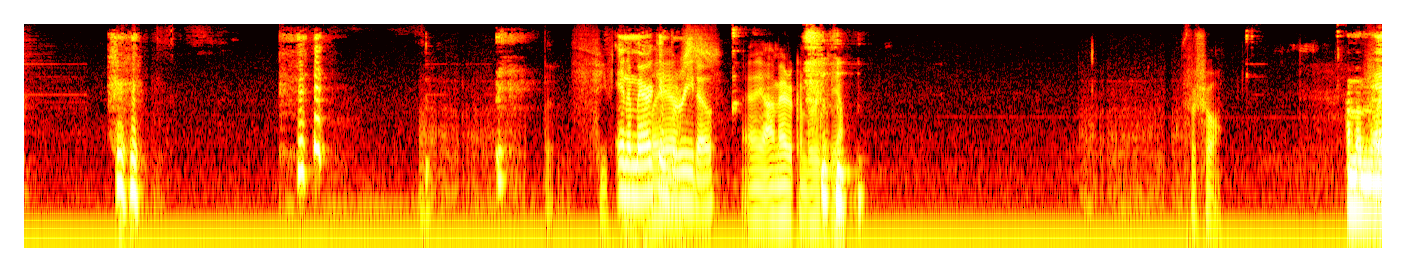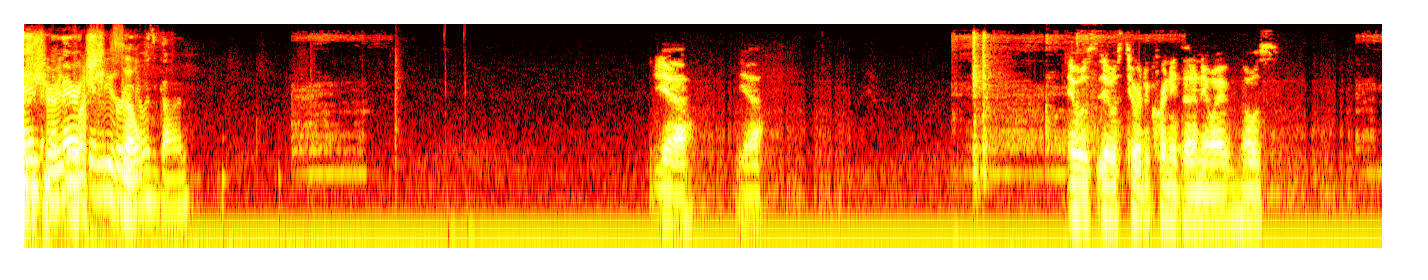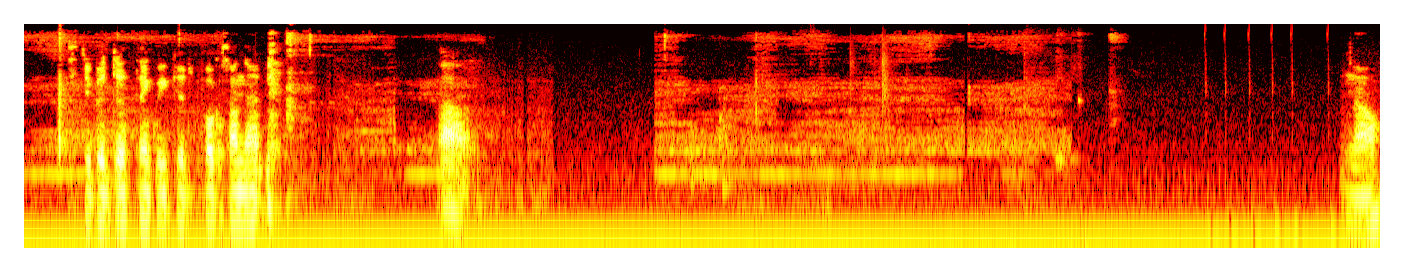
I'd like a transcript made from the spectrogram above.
An American players. burrito. Uh, yeah, American burrito, yeah. For sure. I'm American. sure it was American burrito is gone. Yeah. Yeah. It was it was too hard to coordinate that anyway. It was stupid to think we could focus on that. uh, no.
